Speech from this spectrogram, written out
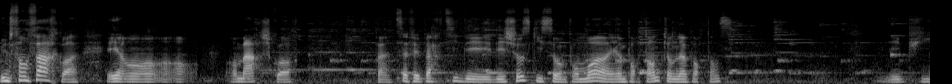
une fanfare quoi, et en, en- en marche quoi. Enfin, ça fait partie des, choses qui sont pour moi importantes, qui ont de l'importance. Et puis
